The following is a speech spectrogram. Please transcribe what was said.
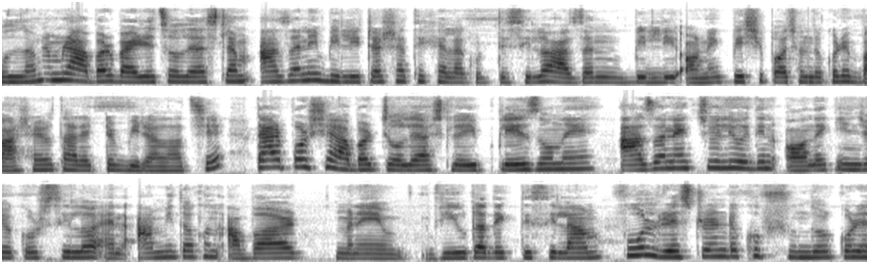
করলাম। আমরা আবার বাইরে চলে আসলাম। আজানি বিল্লিটার সাথে খেলা করতেছিল। আজান বিল্লি অনেক বেশি পছন্দ করে, বাসায়ও তার একটা বিড়াল আছে। তারপর সে আবার চলে আসলো এই প্লে জোনে আজান অ্যাকচুয়ালি ওই দিন অনেক এনজয় করছিল অ্যান্ড আমি তখন আবার মানে ভিউটা দেখতেছিলাম। ফুল রেস্টুরেন্টটা খুব সুন্দর করে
